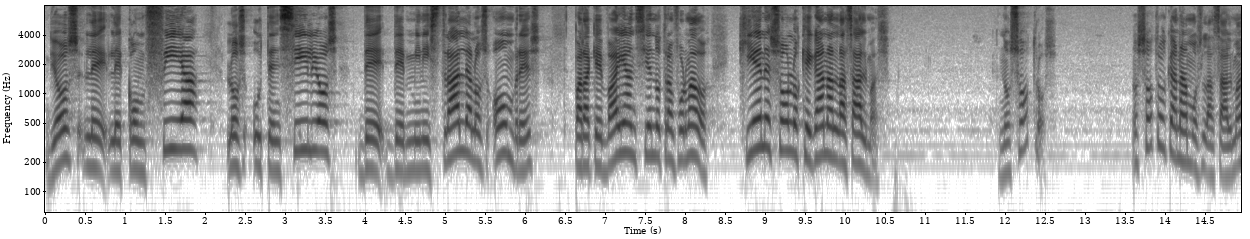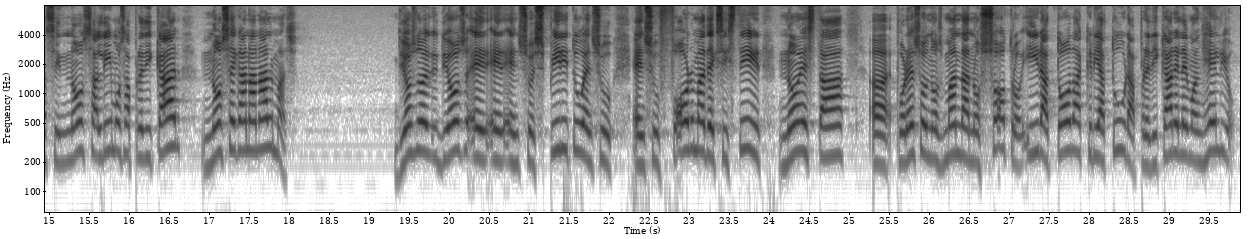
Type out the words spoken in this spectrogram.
Dios le, confía los utensilios de, ministrarle a los hombres para que vayan siendo transformados. ¿Quiénes son los que ganan las almas? Nosotros. Nosotros ganamos las almas. Si no salimos a predicar, no se ganan almas. Dios, Dios en, su espíritu, en su, en su forma de existir, no está, ah, por eso nos manda a nosotros ir a toda criatura, predicar el Evangelio.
